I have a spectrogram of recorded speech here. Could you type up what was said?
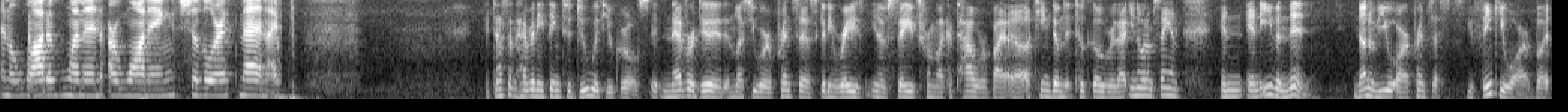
And a lot of women are wanting chivalrous men. I It doesn't have anything to do with you girls. It never did, unless you were a princess getting raised, you know, saved from like a tower by a, a kingdom that took over that. You know what I'm saying? And and even then, none of you are princesses. You think you are, but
